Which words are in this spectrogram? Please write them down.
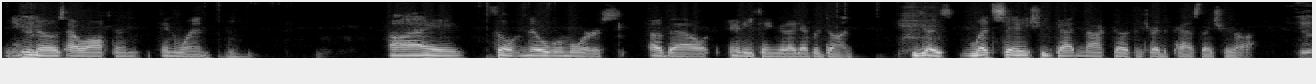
who knows how often and when, I felt no remorse about anything that I'd ever done. Because let's say she got knocked up and tried to pass that shit off. Yeah.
